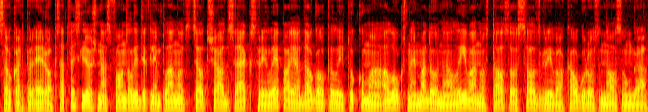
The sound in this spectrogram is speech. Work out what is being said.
Savukārt par Eiropas atvesļošanās fonda līdzekļiem plānots celt šādas ēkas arī Liepājā, Daugopilī, Tukumā, Alūksnē, Madonā, Līvānos, Talsos, Salacgrīvā, Kauguros un Alsā. Kalsungā.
